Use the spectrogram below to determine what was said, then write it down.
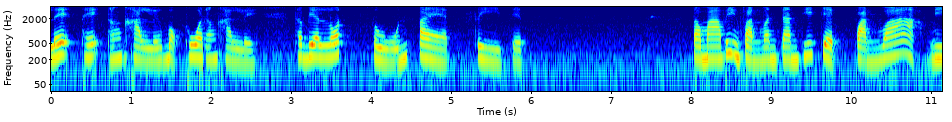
เละเทะทั้งคันเลยบอกทั่วทั้งคันเลย ทะเบียนรถศูนย์แปดสี่เจ็ด ต่อมาผู้หญิงฝันวันจันทร์ที่ 7 ฝันว่ามี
